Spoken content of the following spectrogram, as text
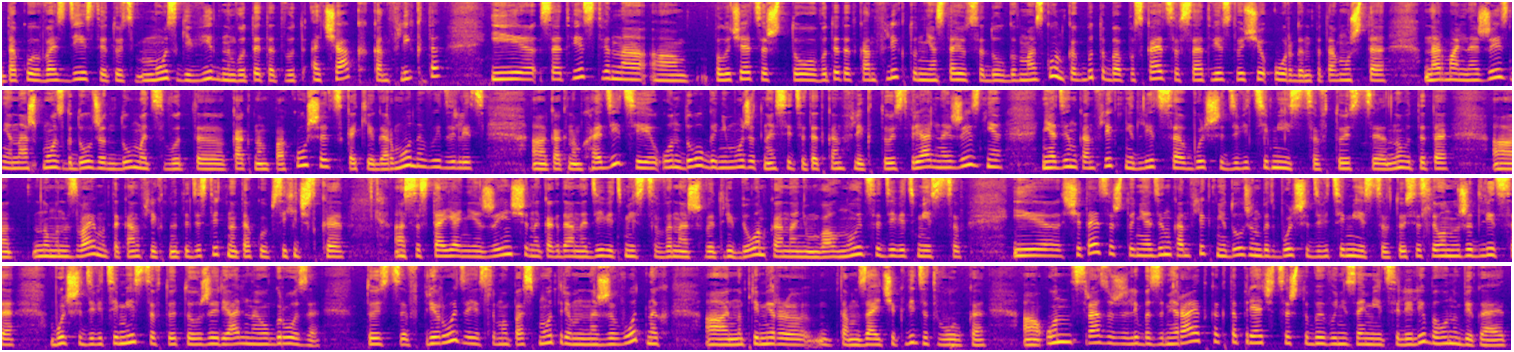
такое воздействие, то есть в мозге видно вот этот вот очаг конфликта, и, соответственно, а, получается, что вот этот конфликт, он не остается долго в мозгу, он как будто бы опускается в соответствующий орган, потому что в нормальной жизни наш мозг должен думать, вот э, как нам покушать, какие гормоны выделить, как нам ходить, и он долго не может носить этот конфликт. То есть в реальной жизни ни один конфликт не длится больше 9 месяцев. То есть, э, ну вот это ну, мы называем это конфликт, но это действительно такое психическое а, состояние женщины, когда она 9 месяцев вынашивает ребенка, она о нем волнуется 9 месяцев. И считается, что ни один конфликт не должен быть больше 9 месяцев. То есть если он уже длится больше 9 месяцев, то это уже реальная угроза. То есть в природе, если мы посмотрим на животных, а, например, там зайчик видит волка, а, он сразу же либо замирает как-то прячется, чтобы его не заметили, либо он убегает.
